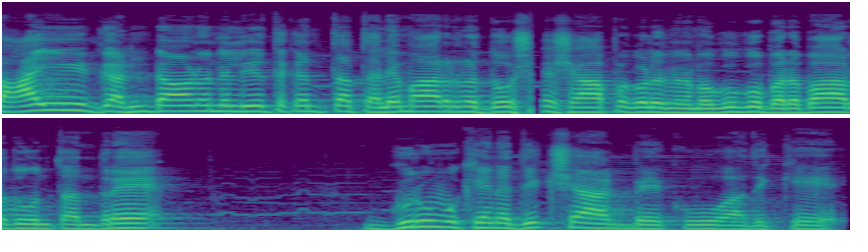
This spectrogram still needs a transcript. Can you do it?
ತಾಯಿ ಗಂಡಾಣುನಲ್ಲಿರ್ತಕ್ಕಂಥ ತಲೆಮಾರಿನ ದೋಷ ಶಾಪಗಳು ನನ್ನ ಮಗುಗೂ ಬರಬಾರ್ದು ಅಂತಂದರೆ ಗುರುಮುಖೇನ ದೀಕ್ಷೆ ಆಗಬೇಕು. ಅದಕ್ಕೆ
